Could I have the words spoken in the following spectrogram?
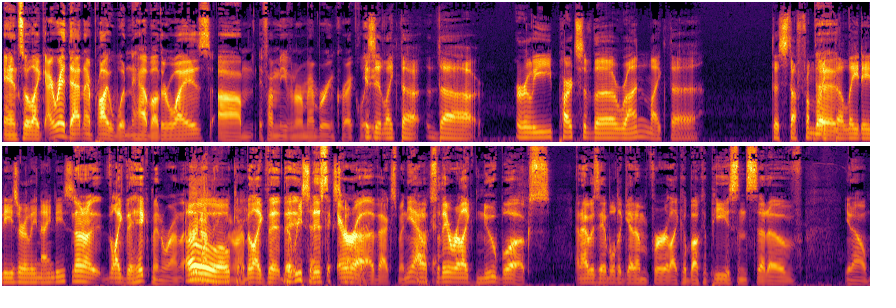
And so like I read that and I probably wouldn't have otherwise um, if I'm even remembering correctly. Is it like the the early parts of the run, like the the stuff from like The- the late '80s, early '90s? No, no, like the Hickman run. or Oh, the Hickman okay. run, but like the, The the, recent this Excalibur. era of X Men. Yeah, Okay. so they were like new books, and I was able to get them for like a buck a piece instead of, you know,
